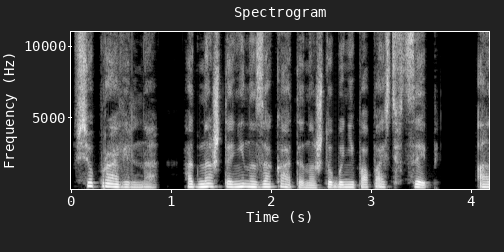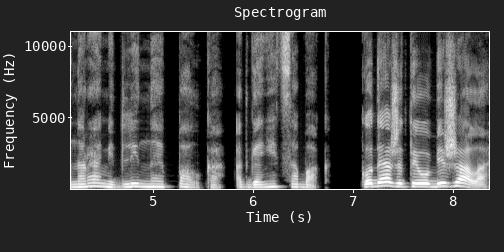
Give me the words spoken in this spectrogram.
Все правильно. Одна штанина закатана, чтобы не попасть в цепь, а на раме длинная палка — отгонять собак. «Куда же ты убежала?»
